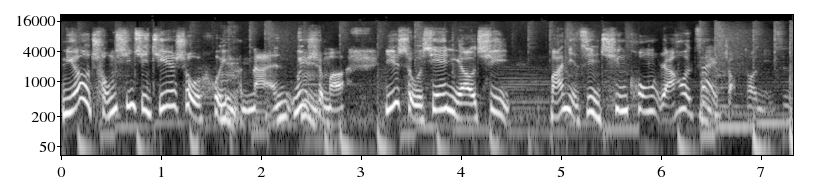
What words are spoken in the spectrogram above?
你要重新去接受会很难，为什么？你首先你要去把你自己清空，然后再找到你自己。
